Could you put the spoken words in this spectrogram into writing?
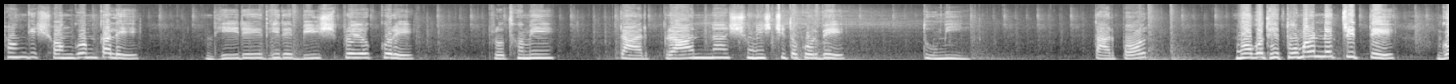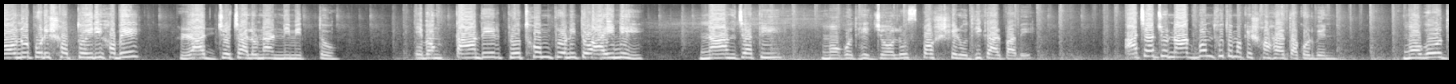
সঙ্গে সঙ্গমকালে ধীরে ধীরে বিষ প্রয়োগ করে প্রথমে তার প্রাণ না সুনিশ্চিত করবে তুমি। তারপর মগধে তোমার নেতৃত্বে গণপরিষদ তৈরি হবে রাজ্য চালনার নিমিত্ত এবং তাদের প্রথম প্রণীত আইনে নাগজাতি মগধে জলস্পর্শের অধিকার পাবে। আচার্য নাগবন্ধু তোমাকে সহায়তা করবেন। মগধ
